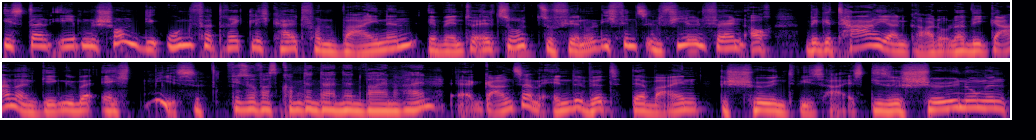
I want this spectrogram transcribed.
ist dann eben schon die Unverträglichkeit von Weinen eventuell zurückzuführen. Und ich finde es in vielen Fällen auch Vegetariern gerade oder Veganern gegenüber echt mies. Wieso, was kommt denn da in den Wein rein? Äh, ganz am Ende wird der Wein geschönt, wie es heißt. Diese Schönungen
